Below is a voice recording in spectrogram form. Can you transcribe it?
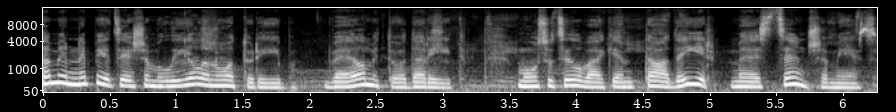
Tam ir nepieciešama liela noturība, vēlme to darīt. Mūsu cilvēkiem tāda ir, mēs cenšamies.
